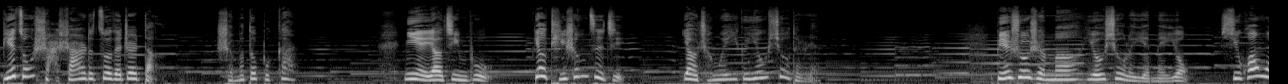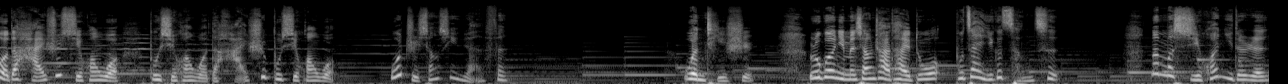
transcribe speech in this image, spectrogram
别总傻傻的坐在这儿等，什么都不干。你也要进步，要提升自己，要成为一个优秀的人。别说什么优秀了也没用，喜欢我的还是喜欢我，不喜欢我的还是不喜欢我。我只相信缘分。问题是，如果你们相差太多，不在一个层次，那么喜欢你的人，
